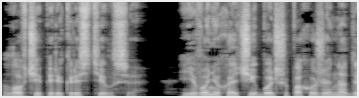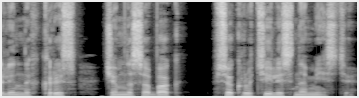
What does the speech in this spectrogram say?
Ловчий перекрестился. Его нюхачи, больше похожие на длинных крыс, чем на собак, все крутились на месте.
